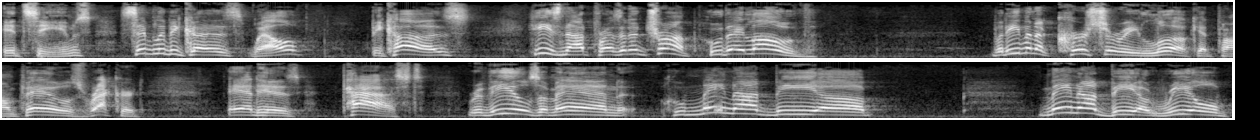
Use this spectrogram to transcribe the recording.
it seems, simply because, well, because He's not President Trump, who they loathe. But even a cursory look at Pompeo's record and his past reveals a man who may not be a, may not be a real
